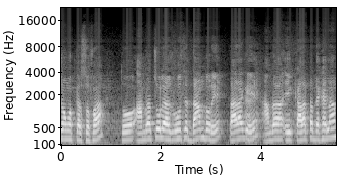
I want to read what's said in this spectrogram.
চমৎকার সোফা তো আমরা চলে আসব হচ্ছে দাম দরে তার আগে হ্যাঁ। আমরা এই কালারটা দেখাইলাম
